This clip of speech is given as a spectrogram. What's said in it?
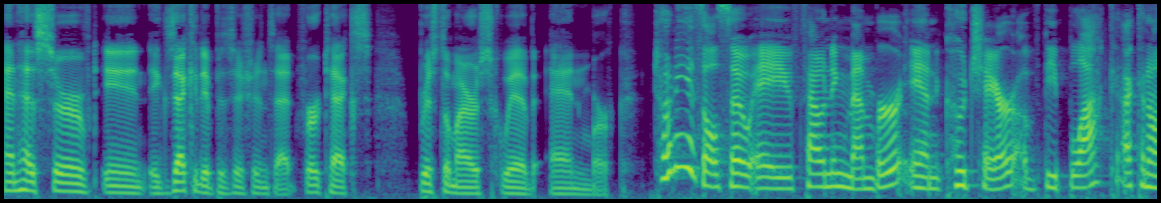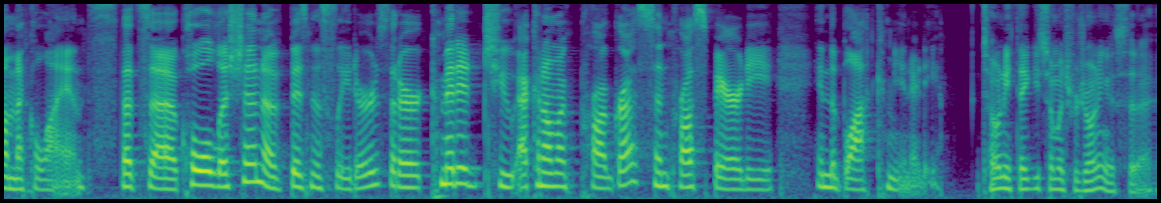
and has served in executive positions at Vertex, Bristol Myers Squibb, and Merck. Tony is also a founding member and co chair of the Black Economic Alliance. That's a coalition of business leaders that are committed to economic progress and prosperity in the Black community. Tony, thank you so much for joining us today.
